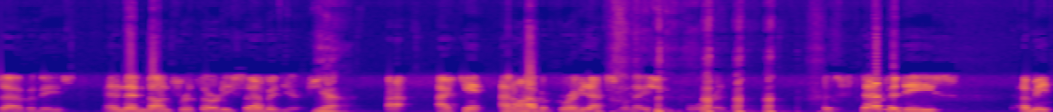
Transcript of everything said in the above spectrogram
70s, and then none for 37 years. Yeah. I, I can't, I don't have a great explanation for it. the 70s, I mean,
